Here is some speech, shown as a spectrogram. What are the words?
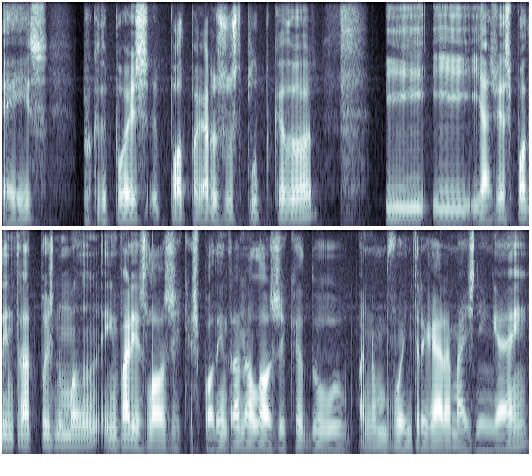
é? é isso. Porque depois pode pagar o justo pelo pecador e, e, e, às vezes pode entrar depois numa, em várias lógicas. Pode entrar na lógica do pá, não me vou entregar a mais ninguém,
